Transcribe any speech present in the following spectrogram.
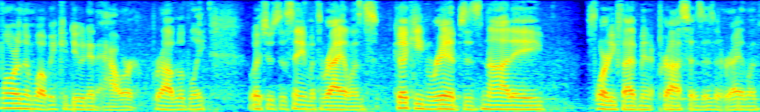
more than what we could do in an hour probably, which was the same with Rylan's. Cooking ribs is not a forty-five minute process, is it, Ryland?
